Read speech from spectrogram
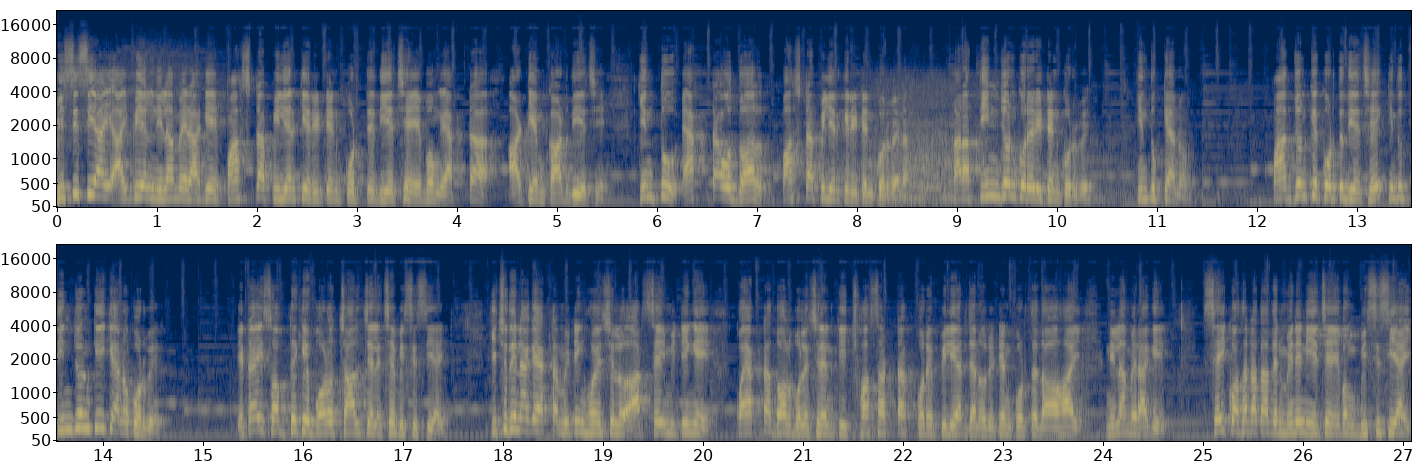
বিসিসিআই আইপিএল নিলামের আগে পাঁচটা প্লেয়ারকে রিটেন করতে দিয়েছে এবং একটা আরটিএম কার্ড দিয়েছে। কিন্তু একটাও দল পাঁচটা প্লেয়ারকে রিটেন করবে না। তারা তিনজন করে রিটেন করবে। কিন্তু কেন? পাঁচজনকে করতে দিয়েছে, কিন্তু তিনজনকেই কেন করবে? এটাই সব থেকে বড় চাল চেলেছে বিসিসিআই। কিছুদিন আগে একটা মিটিং হয়েছিল, আর সেই মিটিংয়ে কয়েকটা দল বলেছিলেন কি ছ সাতটা করে প্লেয়ার যেন রিটেন করতে দেওয়া হয় নিলামের আগে। সেই কথাটা তাদের মেনে নিয়েছে এবং বিসিসিআই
